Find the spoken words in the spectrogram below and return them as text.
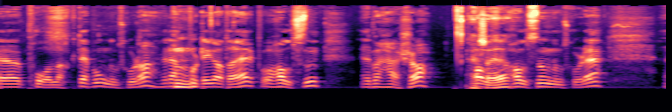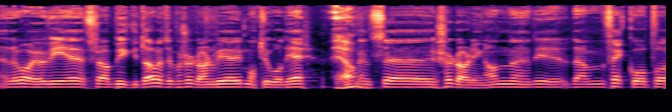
eh, pålagt det på ungdomsskolen. Rett Mhm. borti gata her, på Halsen. Eller på Hersa. Hersa, ja. Halsen ungdomsskole. Eh, Det var jo vi fra bygda vet du, på Stjørdal, vi måtte jo gå der. Ja. Mens uh, stjørdalingene de, de fikk gå på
